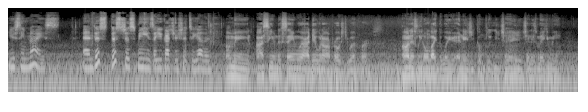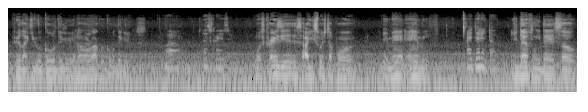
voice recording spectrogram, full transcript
You seem nice. And this this just means that you got your shit together. I mean, I seem the same way I did when I approached you at first. Honestly, don't like the way your energy completely changed, and it's making me feel like you a gold digger, and I don't rock with gold diggers. Wow. That's crazy. What's crazy is how you switched up on your man and me. I didn't though. You definitely did. So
